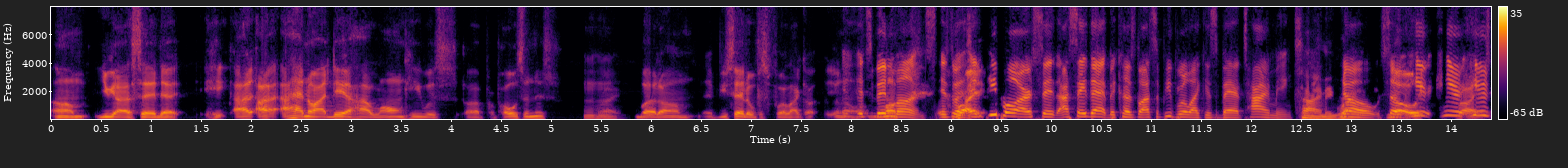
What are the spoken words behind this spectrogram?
um, you guys said that he, I, I, I had no idea how long he was uh, proposing this. Mhm. Right. But um, if you said it was for like a, you know, it's a been month- months. It's been, and people are said I say that because lots of people are like it's bad timing. Timing, right? No, so No, here, here, right. here's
